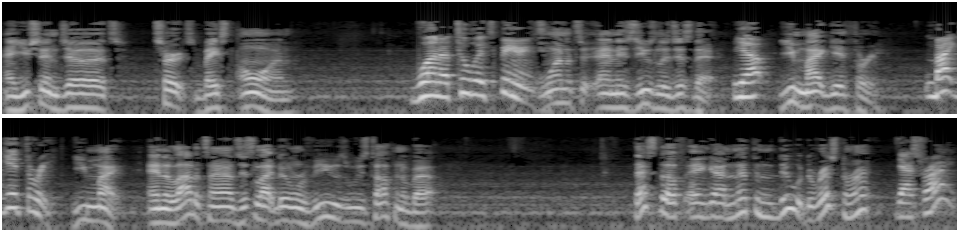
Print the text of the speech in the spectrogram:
and you shouldn't judge church based on One or two experiences. one or two, and it's usually just that. Yep. You might get three. Might get three. You might. And a lot of times, just like doing reviews we was talking about, that stuff ain't got nothing to do with the restaurant. That's right.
